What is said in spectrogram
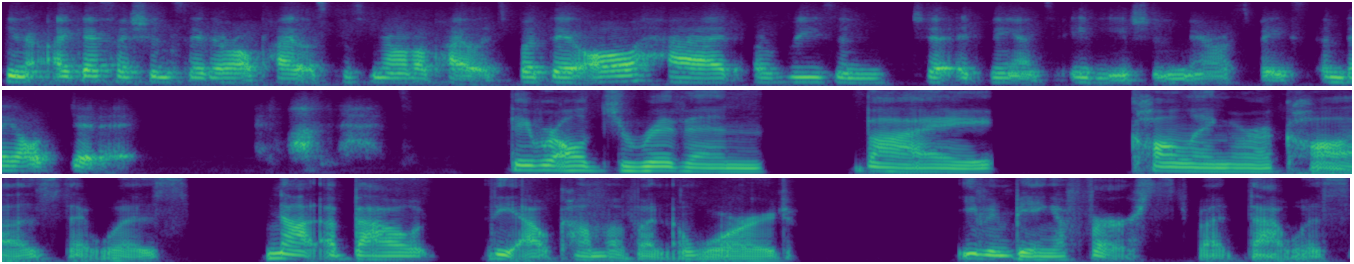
you know i guess i shouldn't say they're all pilots because they're not all pilots but they all had a reason to advance aviation and aerospace and they all did it i love that they were all driven by calling or a cause that was not about the outcome of an award even being a first but that was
